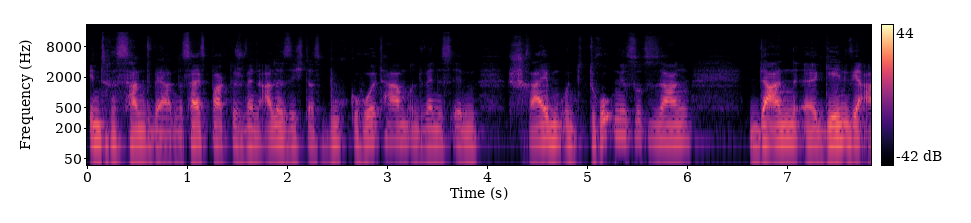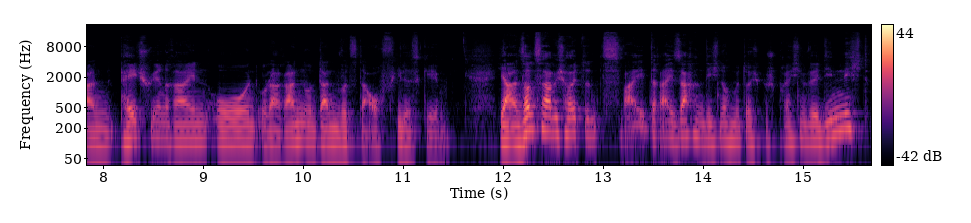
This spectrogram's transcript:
interessant werden. Das heißt praktisch, wenn alle sich das Buch geholt haben und wenn es im Schreiben und Drucken ist sozusagen, dann äh, gehen wir an Patreon rein und oder ran und dann wird es da auch vieles geben. Ja, ansonsten habe ich heute zwei, drei Sachen, die ich noch mit euch besprechen will, die nicht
